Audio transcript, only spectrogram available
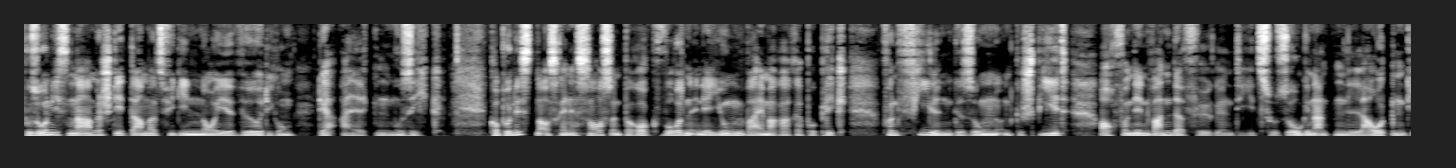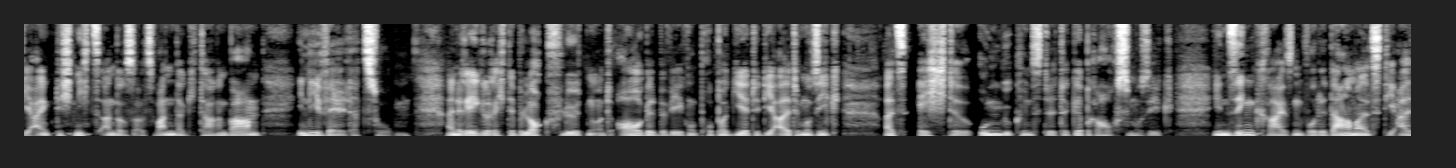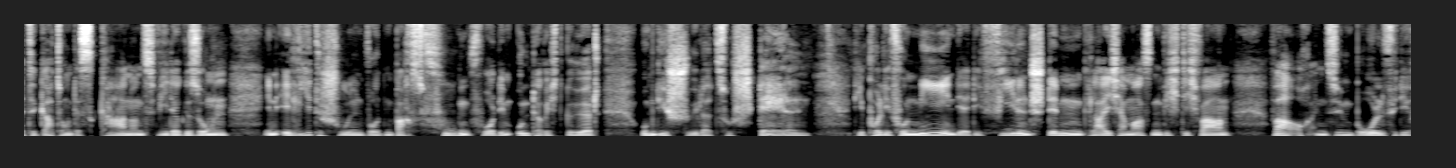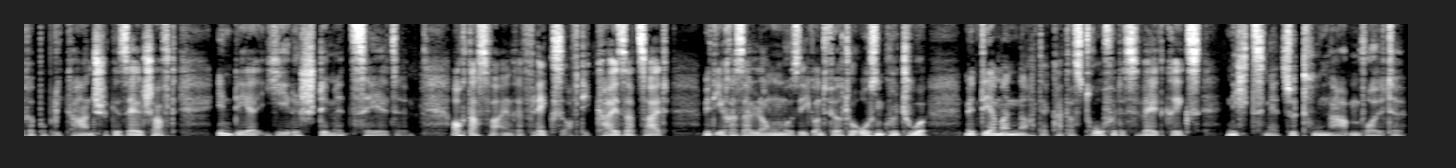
Busonis Name steht damals für die neue Würdigung der alten Musik. Komponisten aus Renaissance und Barock wurden in der jungen Weimarer Republik von vielen gesungen und gespielt, auch von den Wandervögeln, die zu sogenannten Lauten, die eigentlich nichts anderes als Wandergitarren waren, in die Wälder zogen. Eine regelrechte Blockflöten- und Orgelbewegung propagierte die alte Musik als echte, ungekünstelte Gebrauchsmusik. In Singkreisen wurde damals die alte Gattung Fassung des Kanons wieder gesungen. In Eliteschulen wurden Bachs Fugen vor dem Unterricht gehört, um die Schüler zu stählen. Die Polyphonie, in der die vielen Stimmen gleichermaßen wichtig waren, war auch ein Symbol für die republikanische Gesellschaft, in der jede Stimme zählte. Auch das war ein Reflex auf die Kaiserzeit mit ihrer Salonmusik und Virtuosenkultur, mit der man nach der Katastrophe des Weltkriegs nichts mehr zu tun haben wollte.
